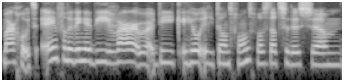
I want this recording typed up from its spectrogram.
maar goed, een van de dingen die, waar, die ik heel irritant vond, was dat ze dus ehm,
